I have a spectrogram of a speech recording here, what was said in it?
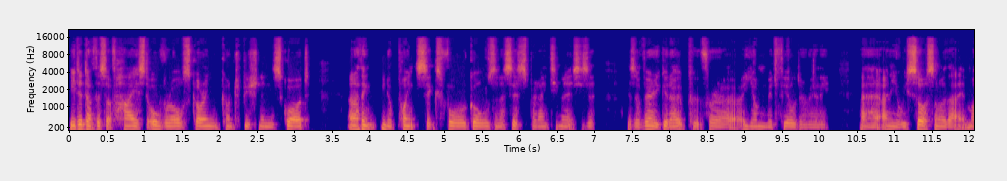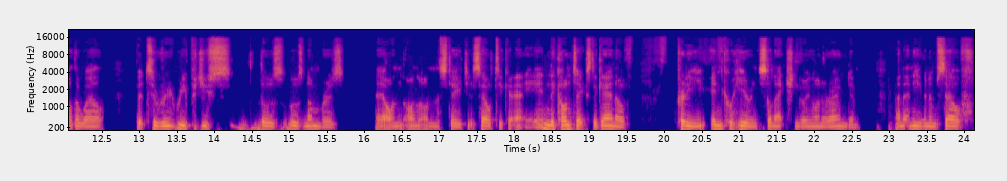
He did have the sort of highest overall scoring contribution in the squad, and I think you know 0.64 goals and assists per 90 minutes is a is a very good output for a, a young midfielder, really. Uh, and you know we saw some of that at Motherwell, but to re- reproduce those those numbers uh, on, on on the stage at Celtic uh, in the context again of pretty incoherent selection going on around him, and then even himself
